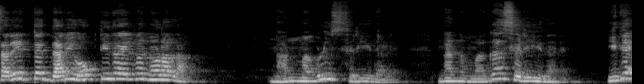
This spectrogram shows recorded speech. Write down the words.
ಸರಿಯಾಗಿ ದಾರಿ ಹೋಗ್ತಿದ್ರ ಇಲ್ವಾ ನೋಡಲ್ಲ. ನನ್ನ ಮಗಳು ಸರಿ ಇದ್ದಾಳೆ, ನನ್ನ ಮಗ ಸರಿ ಇದ್ದಾನೆ. ಇದೆ.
